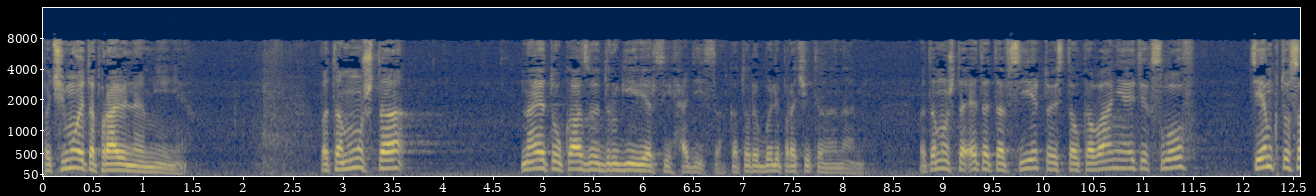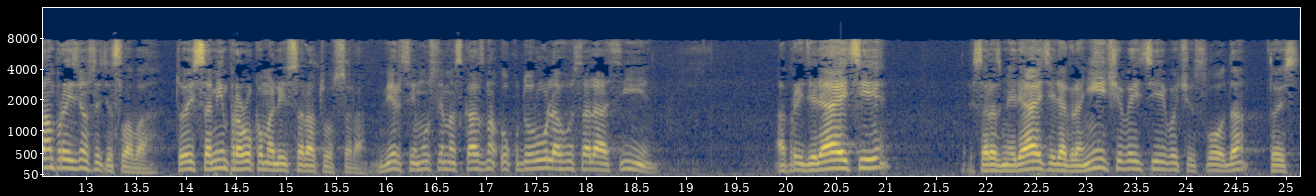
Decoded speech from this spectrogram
Почему это правильное мнение? Потому что на это указывают другие версии хадиса, которые были прочитаны нами. Потому что это тавсир, то есть толкование этих слов тем, кто сам произнес эти слова, то есть самим пророком алейхиссалату вассалам. В версии муслима сказано «Укдуру лаху саласин» Определяйте, соразмеряйте или ограничивайте его число, да? То есть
